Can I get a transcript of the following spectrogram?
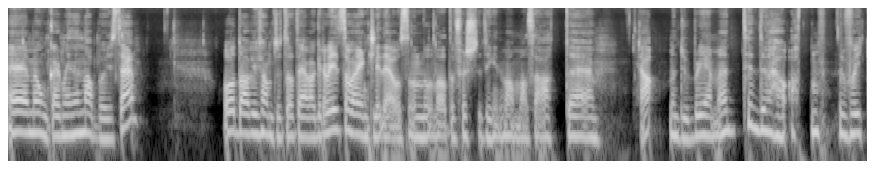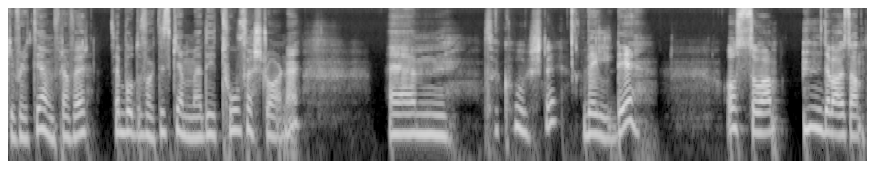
Eh, Med onkelen min i nabohuset. Og da vi fant ut at jeg var gravid, så var egentlig det også noen av de første tingene mamma sa. At eh, ja, men du blir hjemme til du er jo 18. Du får ikke flytte hjemmefra før. Så jeg bodde faktisk hjemme de to første årene. Um, Så koselig. Veldig. Og så, det var jo sånn,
